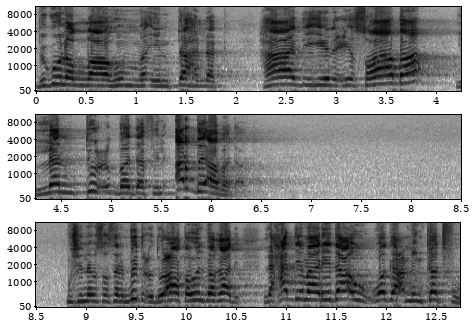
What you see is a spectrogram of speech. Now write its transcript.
بيقول اللهم إن تهلك هذه العصابة لن تعبد في الأرض أبدا. مش النبي صلى الله عليه وسلم بيدعو دعاء طويل بغادي. لحد ما رداؤه وقع من كتفه.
